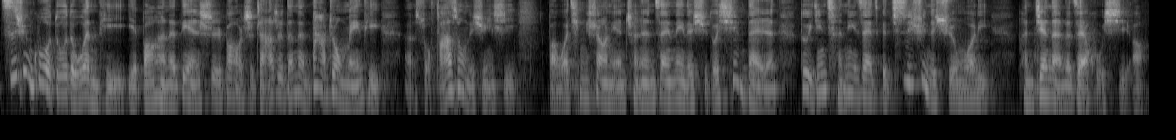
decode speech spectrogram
资讯过多的问题，也包含了电视、报纸、杂志等等大众媒体呃所发送的讯息，包括青少年、成人在内的许多现代人都已经沉溺在这个资讯的漩涡里，很艰难的在呼吸啊。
